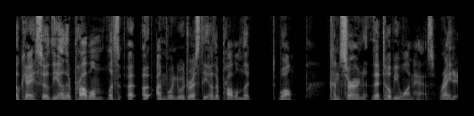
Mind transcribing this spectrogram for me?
okay. So the other problem, let's. Uh, uh, I'm going to address the other problem that, well, concern that TobiWan has. Right. Yeah.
